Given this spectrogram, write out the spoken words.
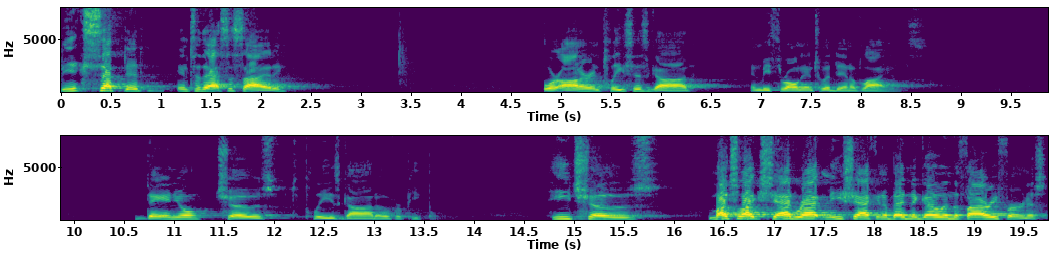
be accepted into that society, or honor and please his God and be thrown into a den of lions. Daniel chose to please God over people. He chose, much like Shadrach, Meshach, and Abednego in the fiery furnace,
